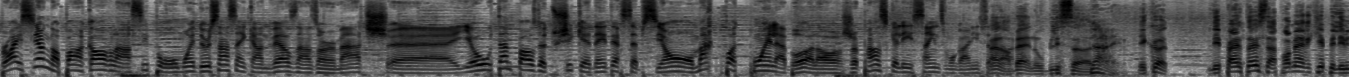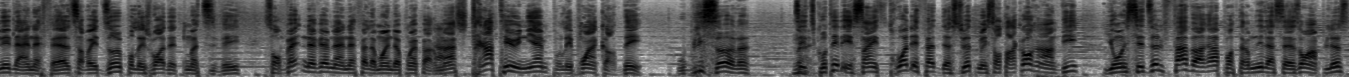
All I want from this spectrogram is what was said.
Bryce Young n'a pas encore lancé pour au moins 250 verses dans un match. Euh, il y a autant de passes de toucher que d'interceptions. On marque pas de points là-bas, alors je pense que les Saints vont gagner cette Ah non. Ben, oublie ça. là. Écoute, les Panthers, c'est la première équipe éliminée de la NFL. Ça va être dur pour les joueurs d'être motivés. Ils sont 29e de la NFL à moins de points Ah. par match, 31e pour les points accordés. Oublie ça, là. Ouais. Du côté des Saints, trois défaites de suite, mais ils sont encore en vie. Ils ont un cédule favorable pour terminer la saison en plus.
